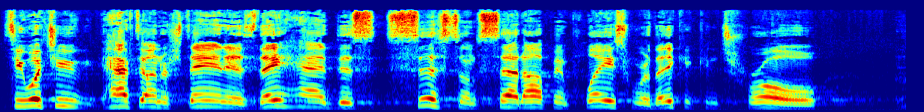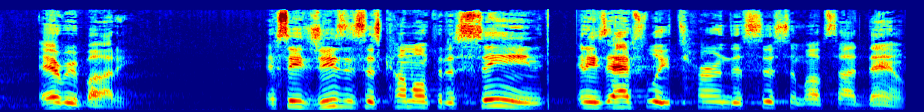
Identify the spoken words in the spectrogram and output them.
See, what you have to understand is they had this system set up in place where they could control everybody. And see, Jesus has come onto the scene and he's actually turned this system upside down.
